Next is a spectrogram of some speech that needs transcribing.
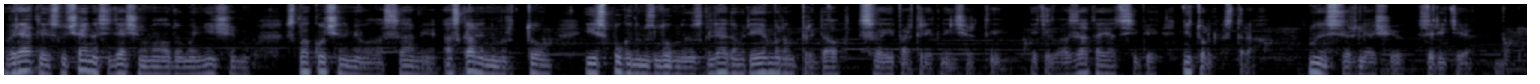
Вряд ли случайно сидящему молодому нищему, с клокоченными волосами, оскаленным ртом и испуганным злобным взглядом Рембрандт придал свои портретные черты. Эти глаза таят в себе не только страх, но и сверлящую зрителя боль.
